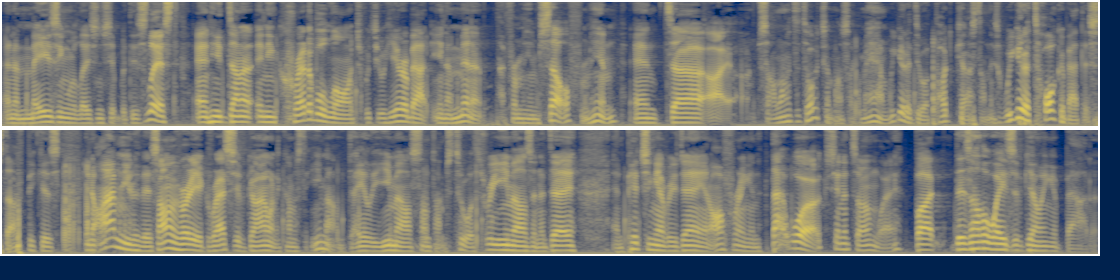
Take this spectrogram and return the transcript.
an amazing relationship with his list, and he'd done an incredible launch, which you'll hear about in a minute from himself, from him, and uh, I, so I wanted to talk to him. I was like, man, we got to do a podcast on this. We got to talk about this stuff because you know I'm new to this. I'm a very aggressive guy when it comes to email, daily emails, sometimes two or three emails in a day, and pitching every day and offering, and that works in its own way. But there's other ways of going about it,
